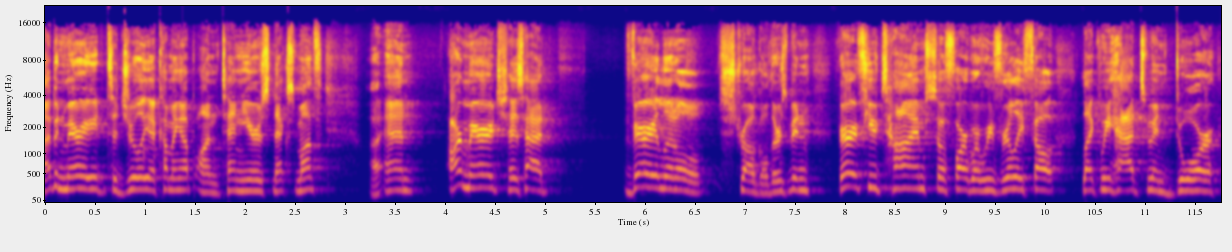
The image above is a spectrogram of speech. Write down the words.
I've been married to Julia coming up on 10 years next month, uh, and our marriage has had very little struggle. There's been very few times so far where we've really felt like we had to endure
